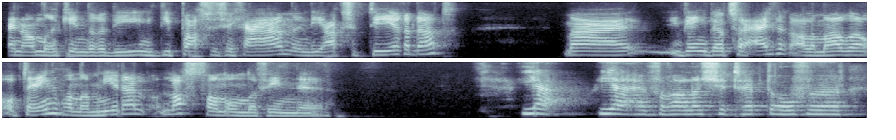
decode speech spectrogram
En andere kinderen die, die passen zich aan en die accepteren dat. Maar ik denk dat ze eigenlijk allemaal wel op de een of andere manier daar last van ondervinden. Ja, ja, en vooral als je het hebt over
